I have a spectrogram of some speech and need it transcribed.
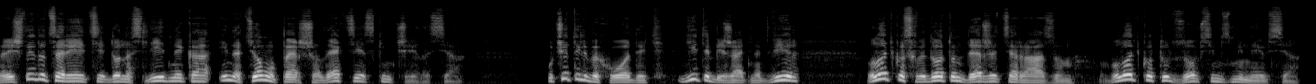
Перейшли до цариці, до наслідника, і на цьому перша лекція скінчилася. Учитель виходить, діти біжать на двір. Володько з Хведотом держаться разом. Володько тут зовсім змінився.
